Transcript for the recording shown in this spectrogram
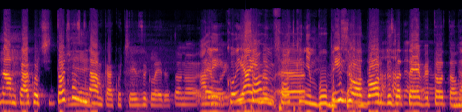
znam kako će, točno Je. znam kako će izgledat. Ono, Ali evo, koji ja sa ovim imam, fotkanjem e, bubica? Visual board za tebe, totalno.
